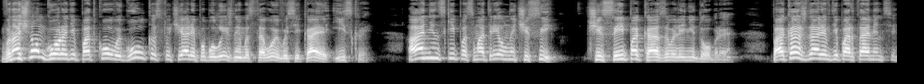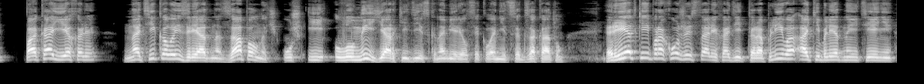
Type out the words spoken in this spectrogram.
В ночном городе подковы гулко стучали по булыжной мостовой, высекая искры. Аннинский посмотрел на часы. Часы показывали недоброе. Пока ждали в департаменте, пока ехали, натикало изрядно, за полночь уж и луны яркий диск намерился клониться к закату. Редкие прохожие стали ходить торопливо, аки бледные тени,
